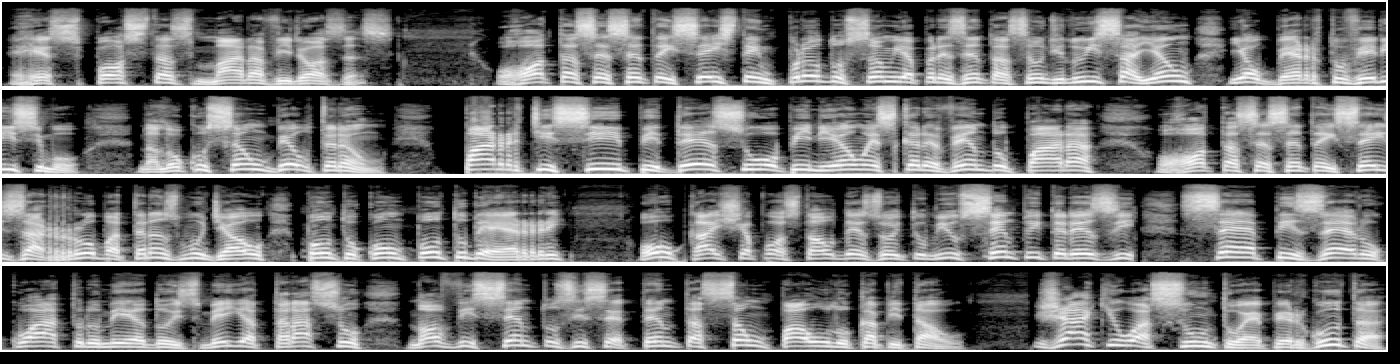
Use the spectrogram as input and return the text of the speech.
respostas maravilhosas. O Rota 66 tem produção e apresentação de Luiz Saião e Alberto Veríssimo. Na locução, Beltrão. Participe, dê sua opinião escrevendo para rota66 arroba transmundial.com.br ou Caixa Postal 18.113, CEP 04626-970 São Paulo, capital. Já que o assunto é pergunta,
